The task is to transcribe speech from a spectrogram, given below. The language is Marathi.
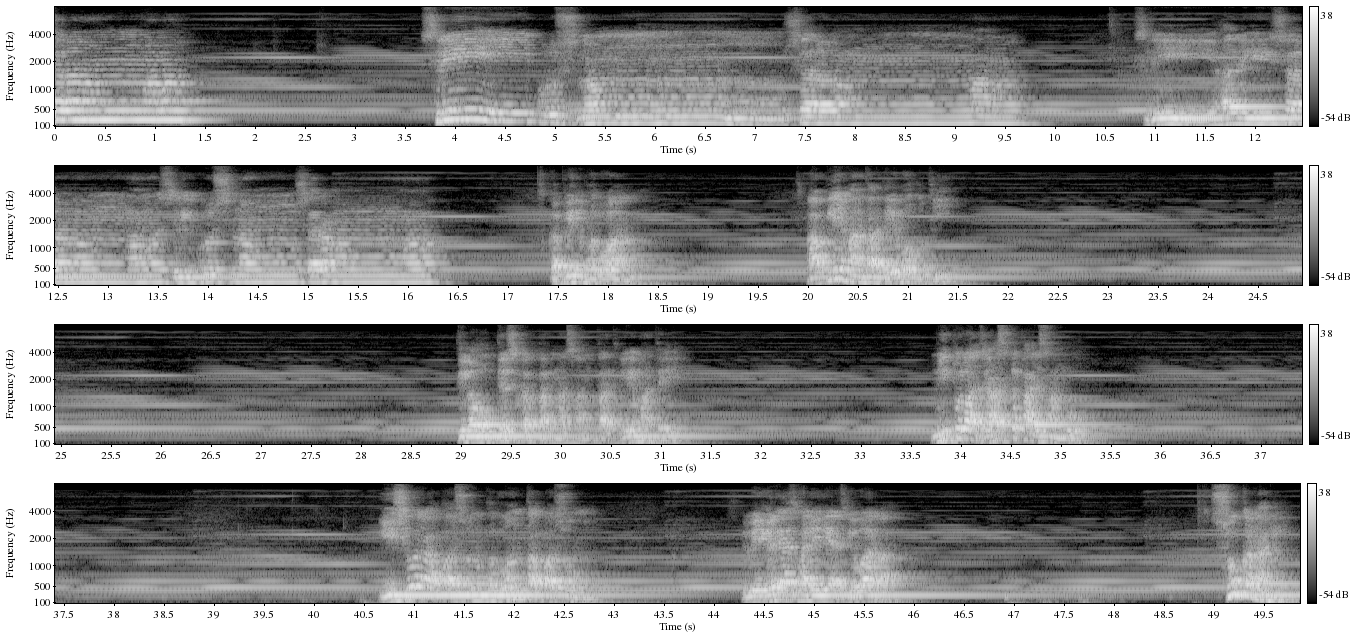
शरणं मम. श्रीकृष्णं शरणं मम. श्रीहरि शरणं मम श्रीकृष्णं शरणं मम. कपिल भगवान आपली माता देव होती तिला उपदेश करताना सांगतात हे माते मी तुला जास्त काय सांगू? ईश्वरापासून भगवंतापासून वेगळ्या झालेल्या जीवाला सुख नाही.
